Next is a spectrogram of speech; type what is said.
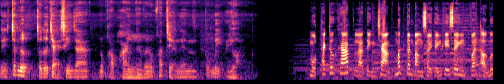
cái chất lượng cho đứa trẻ sinh ra lúc học hành với lúc phát triển nên cũng bị ảnh hưởng. Một thách thức khác là tình trạng mất cân bằng giới tính khi sinh vẫn ở mức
